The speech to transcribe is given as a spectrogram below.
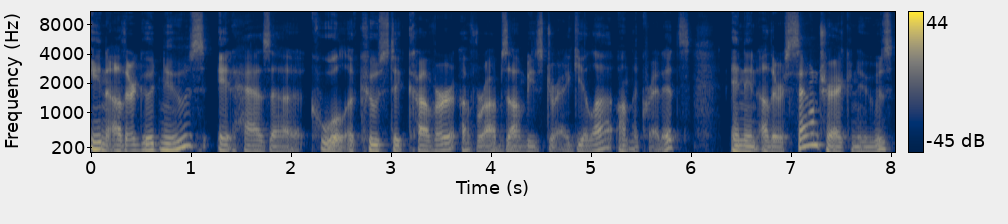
In other good news, it has a cool acoustic cover of Rob Zombie's Dragula on the credits. And in other soundtrack news,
